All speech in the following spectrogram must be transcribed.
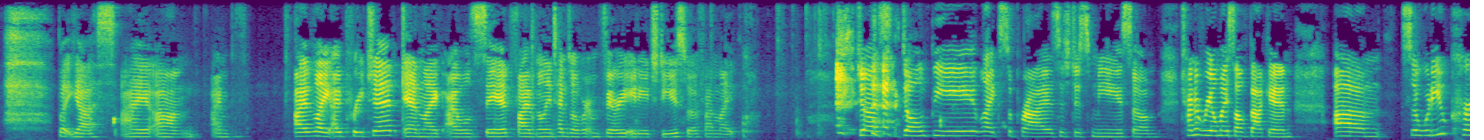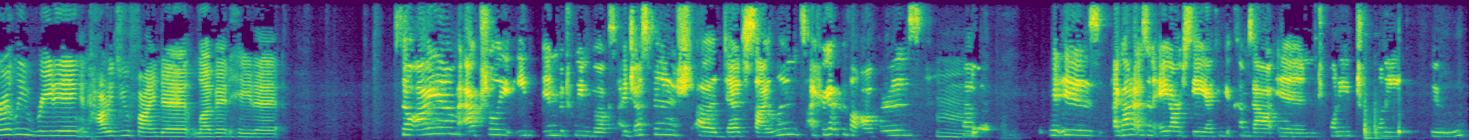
But yes, I um I'm I like I preach it and like I will say it 5 million times over. I'm very ADHD, so if I'm like just don't be like surprised. It's just me, so I'm trying to reel myself back in. Um so what are you currently reading and how did you find it? Love it, hate it? So I am actually in, in between books. I just finished uh, Dead Silence. I forget who the author is. Uh, it is. I got it as an ARC. I think it comes out in 2022.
